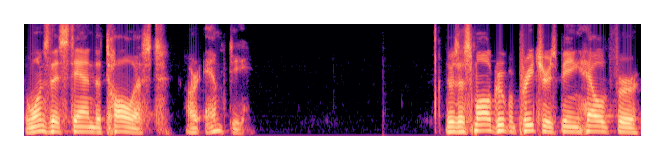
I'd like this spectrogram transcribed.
The ones that stand the tallest are empty. There's a small group of preachers being held for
